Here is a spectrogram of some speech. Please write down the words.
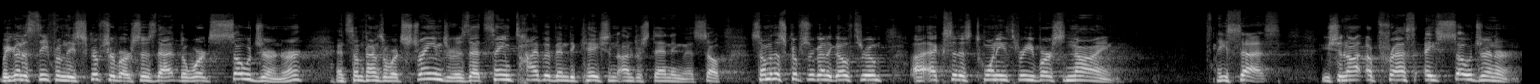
But you're going to see from these scripture verses that the word sojourner and sometimes the word stranger is that same type of indication understanding this. So some of the scripture we're going to go through uh, Exodus 23, verse 9. He says, You should not oppress a sojourner.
